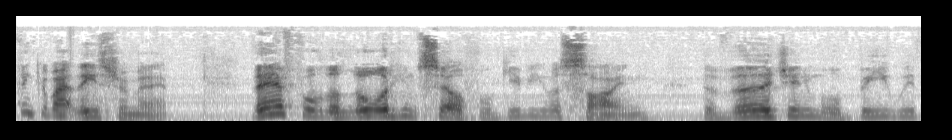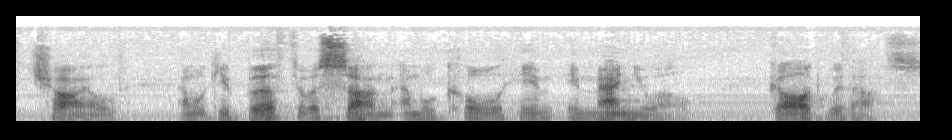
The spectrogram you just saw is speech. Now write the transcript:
think about these for a minute. Therefore, the Lord himself will give you a sign. The virgin will be with child and will give birth to a son and will call him Emmanuel, God with us.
